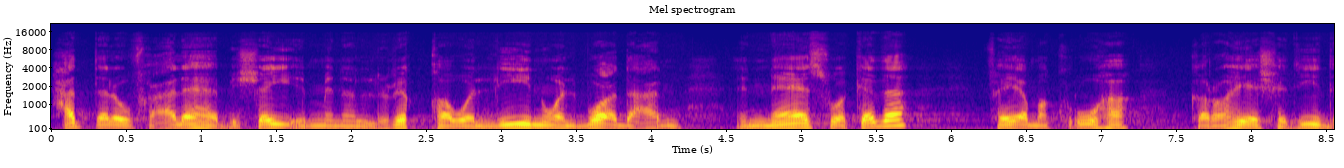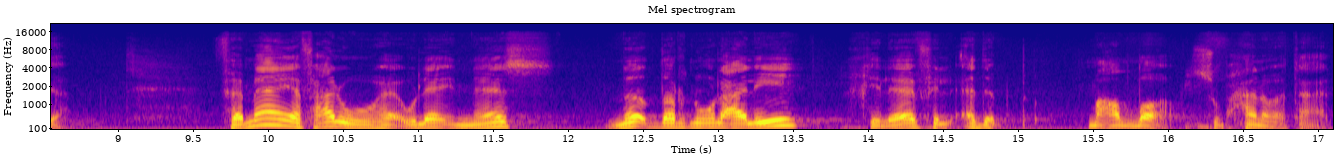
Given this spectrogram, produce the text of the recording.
حتى لو فعلها بشيء من الرقة واللين والبعد عن الناس وكذا فهي مكروهة كراهية شديدة. فما يفعله هؤلاء الناس نقدر نقول عليه خلاف الأدب مع الله سبحانه وتعالى.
